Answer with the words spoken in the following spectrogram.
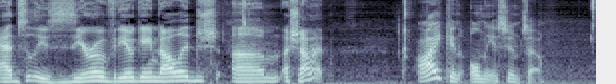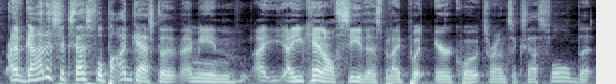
absolutely zero video game knowledge um, a shot? I can only assume so. I've got a successful podcast. To, I mean, I, you can't all see this, but I put air quotes around successful. But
